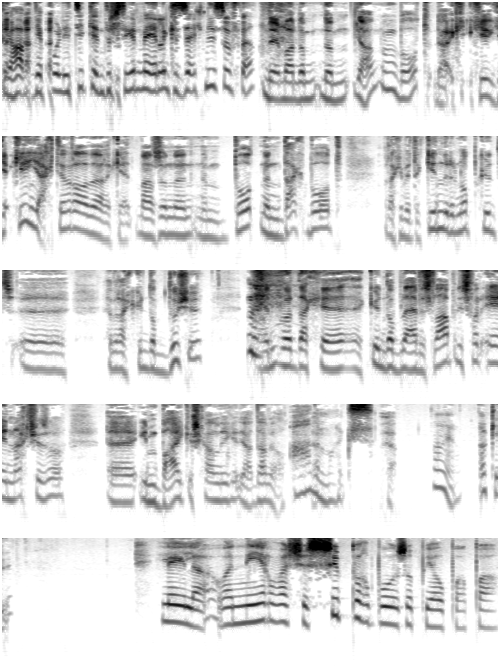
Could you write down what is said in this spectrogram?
ja, die politiek interesseert me eerlijk gezegd niet zoveel. Nee, maar een, een, ja, een boot. Nou, ge- geen, geen jacht, hè, voor alle duidelijkheid. Maar zo'n een, een boot, een dagboot, waar je met de kinderen op kunt, eh, en waar je kunt op douchen. en waar dat je kunt op blijven slapen, is voor één nachtje zo. Eh, in bikers gaan liggen, ja, dat wel. Ah, de max. Ja. Oh ja, oké. Leila, wanneer was je super boos op jouw papa?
